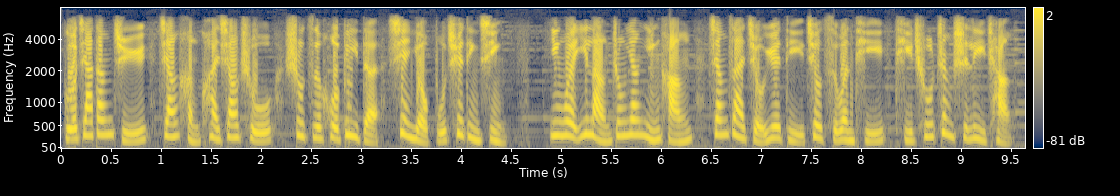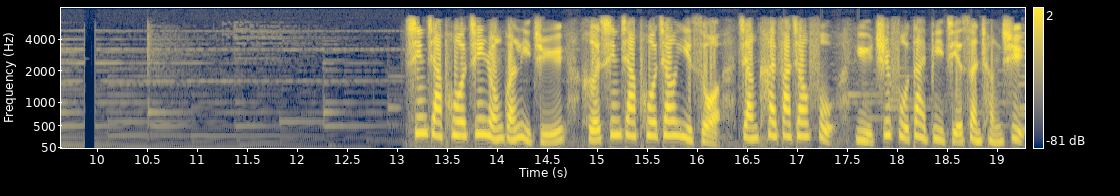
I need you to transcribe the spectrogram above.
国家当局将很快消除数字货币的现有不确定性，因为伊朗中央银行将在九月底就此问题提出正式立场。新加坡金融管理局和新加坡交易所将开发交付与支付代币结算程序。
